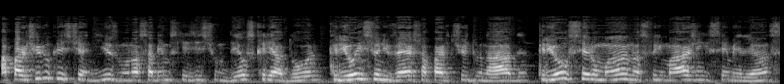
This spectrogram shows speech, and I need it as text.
A partir do cristianismo, nós sabemos que existe um Deus criador, criou esse universo a partir do nada, criou o ser humano à sua imagem e semelhança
